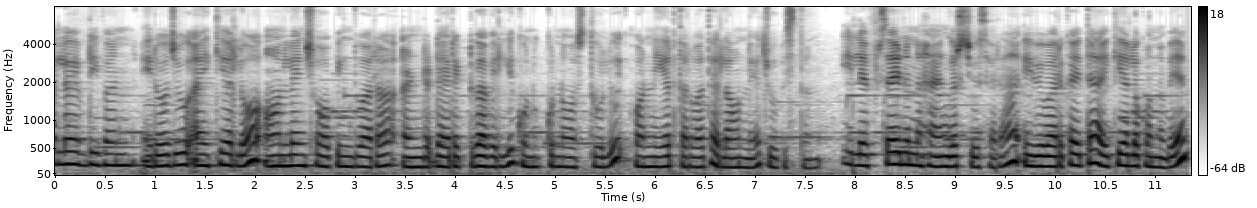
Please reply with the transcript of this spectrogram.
హలో ఎవ్రీవన్ ఈరోజు ఐకియాలో ఆన్లైన్ షాపింగ్ ద్వారా అండ్ డైరెక్ట్గా వెళ్ళి కొనుక్కున్న వస్తువులు వన్ ఇయర్ తర్వాత ఎలా ఉన్నాయో చూపిస్తాను. ఈ లెఫ్ట్ సైడ్ ఉన్న హ్యాంగర్స్ చూసారా? ఇవి వరకు అయితే ఐకియాలో కొన్నవే.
